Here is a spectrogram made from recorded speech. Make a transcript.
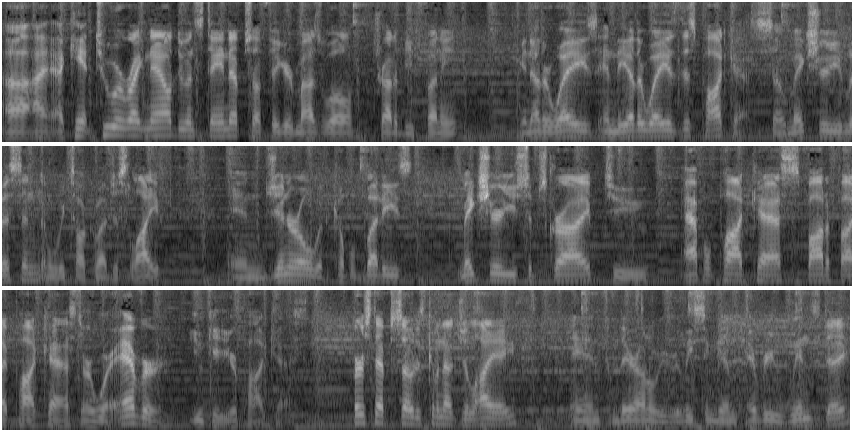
Uh, I, I can't tour right now doing stand up, so I figured might as well try to be funny in other ways. And the other way is this podcast. So make sure you listen, and we talk about just life in general with a couple buddies. Make sure you subscribe to Apple Podcasts, Spotify Podcast, or wherever you get your podcast. First episode is coming out July 8th, and from there on, we'll be releasing them every Wednesday.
